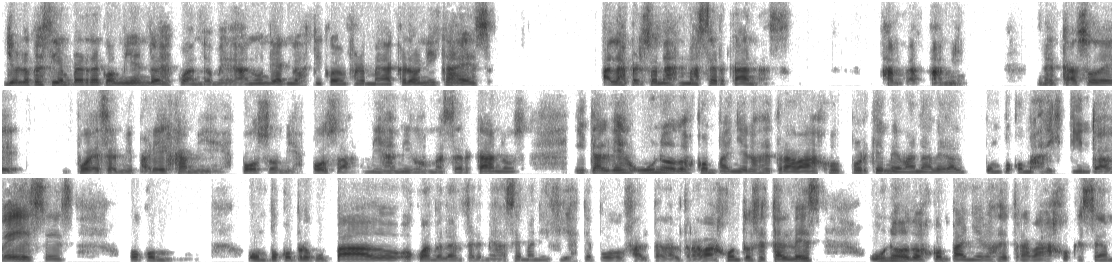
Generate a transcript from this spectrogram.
Yo lo que siempre recomiendo es cuando me dan un diagnóstico de enfermedad crónica es a las personas más cercanas a, mí. En el caso de, puede ser mi pareja, mi esposo, mi esposa, mis amigos más cercanos y tal vez uno o dos compañeros de trabajo porque me van a ver un poco más distinto a veces o, con, o un poco preocupado o cuando la enfermedad se manifieste puedo faltar al trabajo. Entonces tal vez uno o dos compañeros de trabajo que sean,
